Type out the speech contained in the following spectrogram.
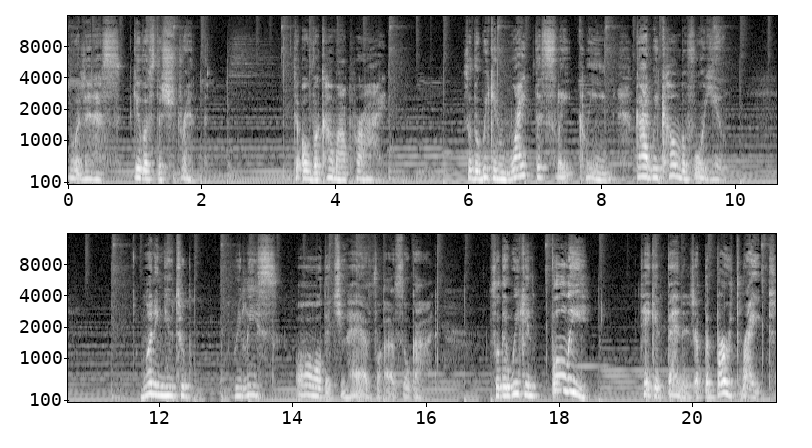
Lord, let us give us the strength to overcome our pride so that we can wipe the slate clean. God, we come before you, wanting you to release all that you have for us, oh God, so that we can fully take advantage of the birthright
